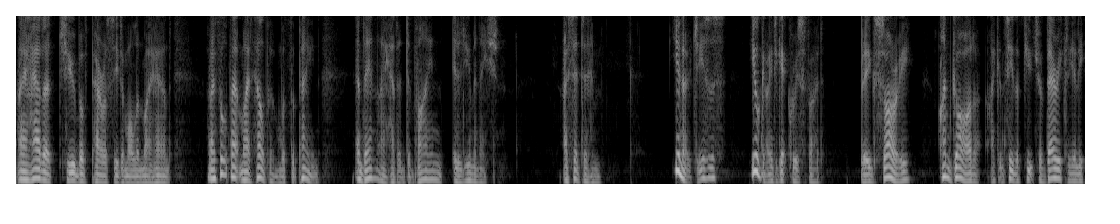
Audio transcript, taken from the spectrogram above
I had a tube of paracetamol in my hand. I thought that might help him with the pain. And then I had a divine illumination. I said to him, You know, Jesus, you're going to get crucified. Big sorry. I'm God. I can see the future very clearly.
